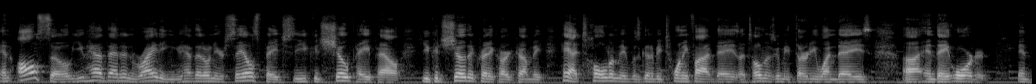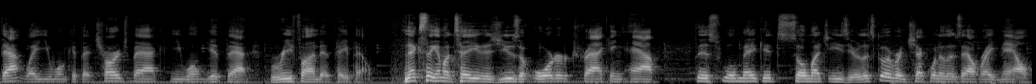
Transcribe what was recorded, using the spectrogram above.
And also you have that in writing. You have that on your sales page so you could show PayPal. You could show the credit card company hey I told them it was going to be 25 days. I told them it was going to be 31 days uh, and they ordered. And that way you won't get that charge back. You won't get that refund at PayPal. Next thing I'm going to tell you is use an order tracking app. This will make it so much easier. Let's go over and check one of those out right now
